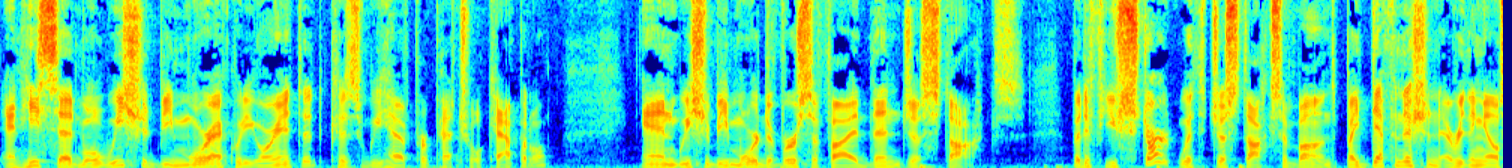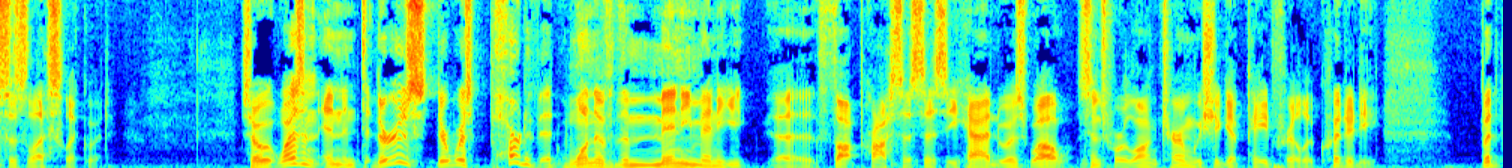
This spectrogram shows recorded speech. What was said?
and he said, "Well, we should be more equity oriented because we have perpetual capital, and we should be more diversified than just stocks." But if you start with just stocks and bonds, by definition, everything else is less liquid. So it wasn't an there is there was part of it. One of the many many uh, thought processes he had was well, since we're long term, we should get paid for liquidity. But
